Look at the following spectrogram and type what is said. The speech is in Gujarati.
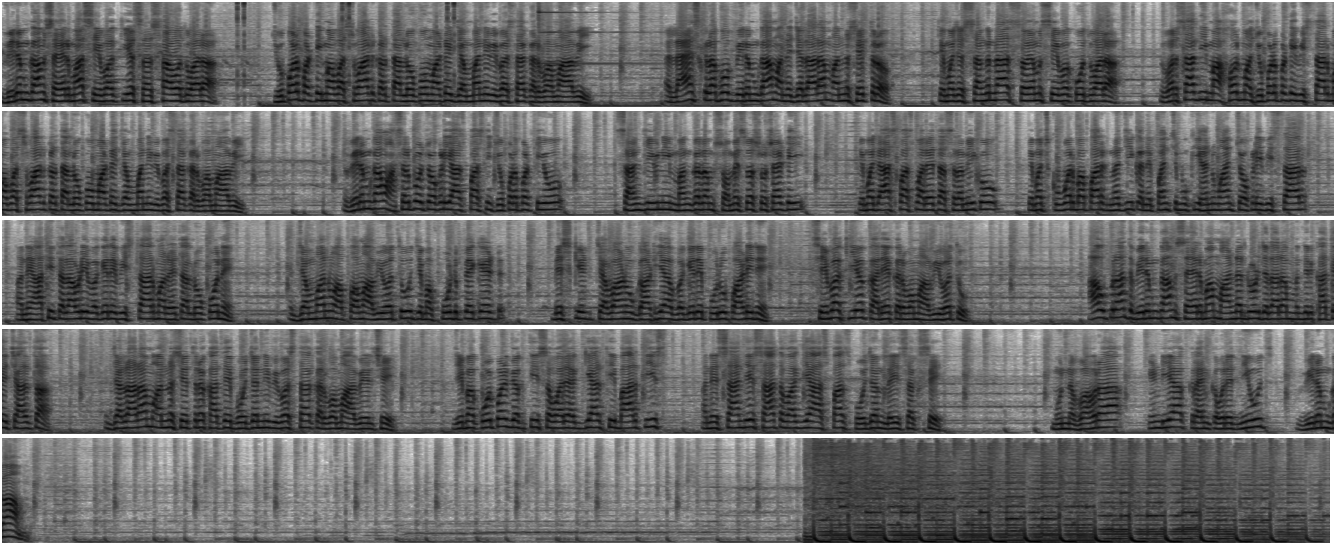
વિરમગામ શહેરમાં સેવાકીય સંસ્થાઓ દ્વારા ઝૂંપડપટ્ટીમાં વસવાટ કરતા લોકો માટે જમવાની વ્યવસ્થા કરવામાં આવી. લાયન્સ ક્લબ ઓફ વિરમગામ અને જલારામ અન્ન ક્ષેત્ર તેમજ સંઘના સ્વયંસેવકો દ્વારા વરસાદી માહોલમાં ઝૂંપડપટ્ટી વિસ્તારમાં વસવાટ કરતા લોકો માટે જમવાની વ્યવસ્થા કરવામાં આવી. વિરમગામ હાસલપુર ચોકડી આસપાસની ઝૂંપડપટ્ટીઓ, સંજીવની મંગલમ સોમેશ્વર સોસાયટી તેમજ આસપાસમાં રહેતા શ્રમિકો, તેમજ કુંવરબા પાર્ક નજીક અને પંચમુખી હનુમાન ચોકડી વિસ્તાર અને હાથી તલાવડી વગેરે વિસ્તારમાં રહેતા લોકોને જમવાનું આપવામાં આવ્યું હતું, જેમાં ફૂડ પેકેટ બિસ્કિટ, ચવાણું, ગાંઠિયા વગેરે પૂરું પાડીને સેવાકીય કાર્ય કરવામાં આવ્યું હતું. આ ઉપરાંત વિરમગામ શહેરમાં માંડલ રોડ જલારામ મંદિર ખાતે ચાલતા જલારામ અન્ન ક્ષેત્ર ખાતે ભોજનની વ્યવસ્થા કરવામાં આવેલ છે. જેમાં કોઈપણ વ્યક્તિ સવારે અગિયારથી બાર ત્રીસ અને સાંજે સાત વાગ્યા આસપાસ ભોજન લઈ શકશે. Munna Vohra, India, crime coverage news, Viramgam.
